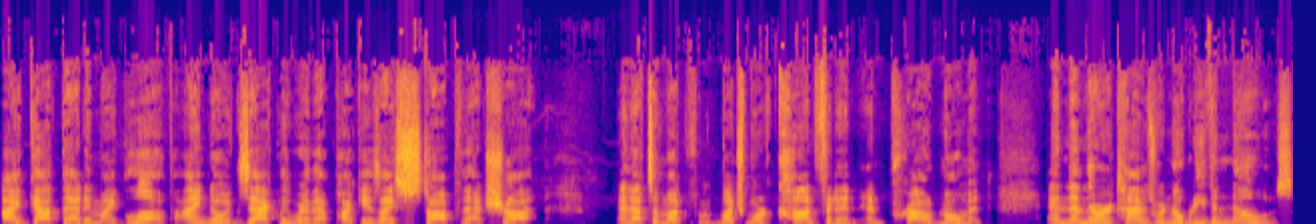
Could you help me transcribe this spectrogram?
I got that in my glove. I know exactly where that puck is. I stopped that shot and that's a much much more confident and proud moment. And then there are times where nobody even knows.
